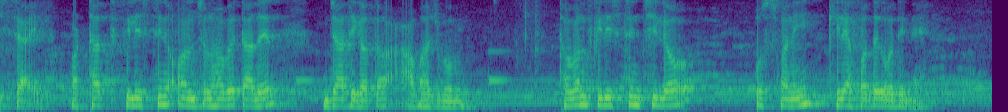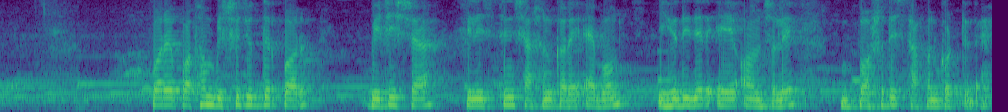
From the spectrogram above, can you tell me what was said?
ইসরায়েল, অর্থাৎ ফিলিস্তিন অঞ্চল হবে তাদের জাতিগত আবাসভূমি। তখন ফিলিস্তিন ছিল ওসমানী খিলাফতের অধীনে। পরে প্রথম বিশ্বযুদ্ধের পর ব্রিটিশরা ফিলিস্তিন শাসন করে এবং ইহুদিদের এই অঞ্চলে বসতি স্থাপন করতে দেয়।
